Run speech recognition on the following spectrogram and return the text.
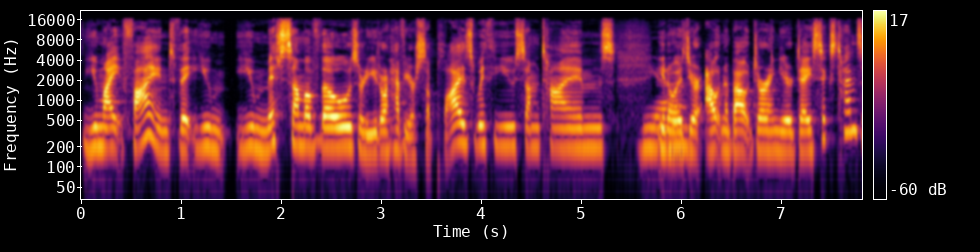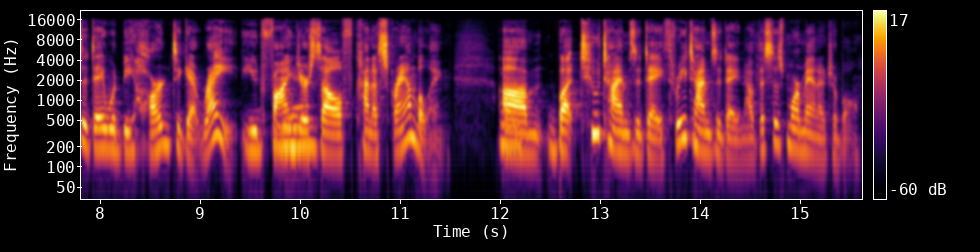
you might find that you you miss some of those or you don't have your supplies with you sometimes yeah. you know as you're out and about during your day six times a day would be hard to get right you'd find yeah. yourself kind of scrambling yeah. um, but two times a day three times a day now this is more manageable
